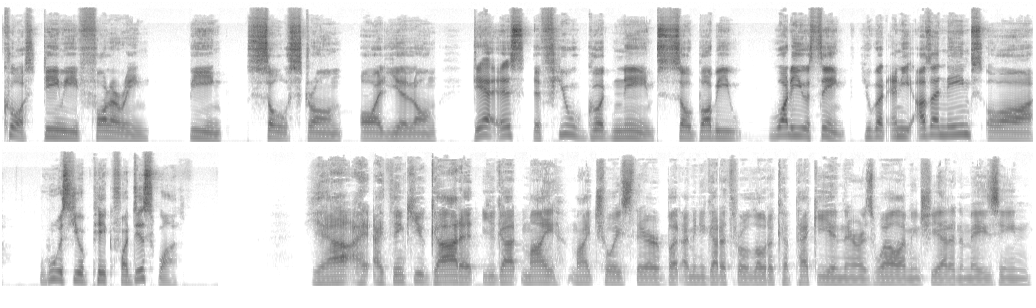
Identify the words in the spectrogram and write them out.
course, Demi Vollering being so strong all year long. There is a few good names. So, Bobby, what do you think? You got any other names, or who is your pick for this one? Yeah, I, I think you got it. You got my my choice there, but I mean, you got to throw Lotte Kopecky in there as well. I mean, she had an amazing,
